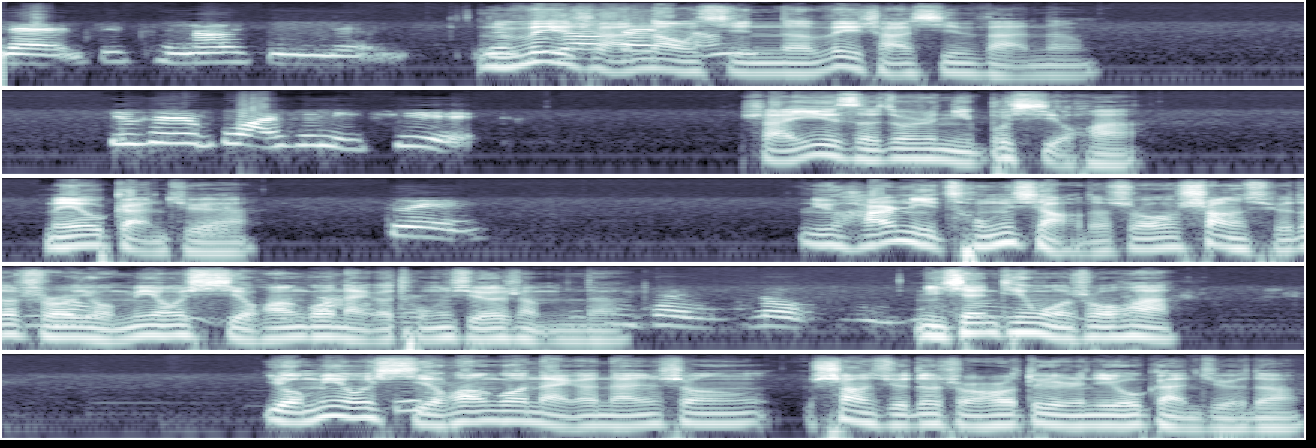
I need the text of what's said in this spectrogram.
的，就挺闹心的。你为啥闹心呢？为啥心烦呢？就是不往心里去。啥意思？就是你不喜欢，没有感觉。对。女孩，你从小的时候上学的时候有没有喜欢过哪个同学什么的？你先听我说话。有没有喜欢过哪个男生？上学的时候对人家有感觉的？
